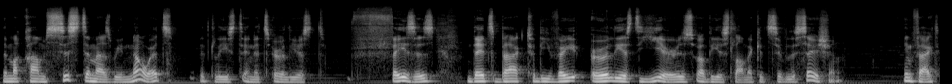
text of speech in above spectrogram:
the maqam system as we know it, at least in its earliest phases, dates back to the very earliest years of the Islamic civilization. In fact,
